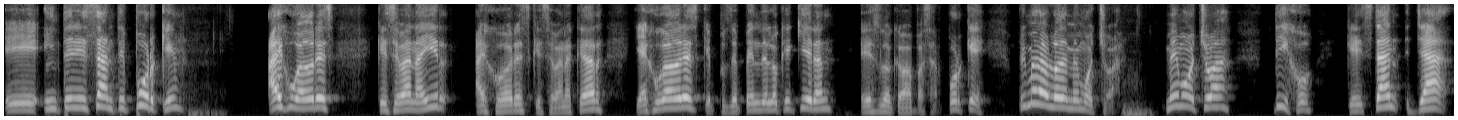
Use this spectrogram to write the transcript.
eh, interesante porque hay jugadores que se van a ir, hay jugadores que se van a quedar y hay jugadores que pues depende de lo que quieran, es lo que va a pasar. ¿Por qué? Primero habló de Memo Ochoa. Memo Ochoa dijo que están ya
